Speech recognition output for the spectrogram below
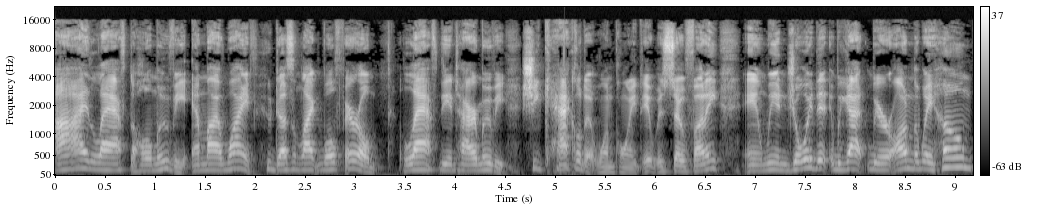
I laughed the whole movie, and my wife, who doesn't like Will Ferrell, laughed the entire movie. She cackled at one point. It was so funny, and we enjoyed it. We got we were on the way home.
